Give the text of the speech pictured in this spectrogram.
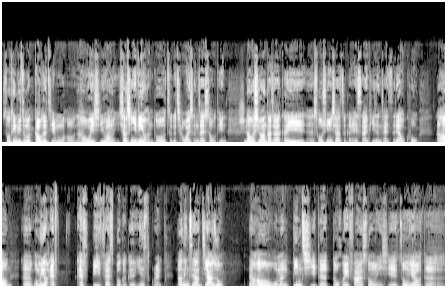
收听率这么高的节目哦，然后我也希望相信一定有很多这个侨外生在收听，然后我希望大家可以呃搜寻一下这个 SIT 人才资料库，然后呃我们有 F。F B Facebook 跟 Instagram，然后您只要加入，然后我们定期的都会发送一些重要的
